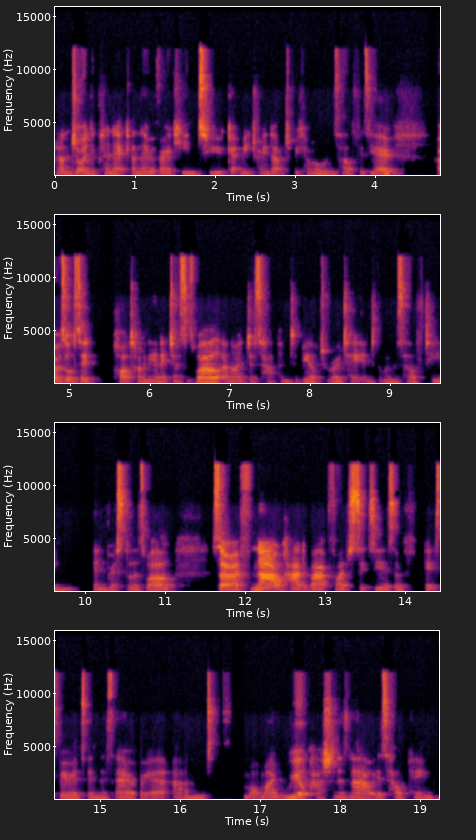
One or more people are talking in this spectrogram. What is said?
and joined a clinic, and they were very keen to get me trained up to become a women's health physio. I was also part time in the NHS as well, and I just happened to be able to rotate into the women's health team in Bristol as well. So I've now had about five to six years of experience in this area, and what my real passion is now is helping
